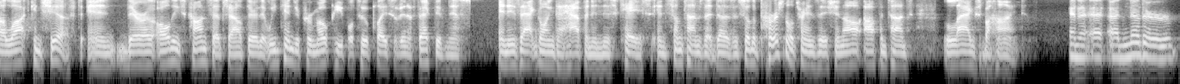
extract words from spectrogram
a lot can shift. And there are all these concepts out there that we tend to promote people to a place of ineffectiveness and is that going to happen in this case and sometimes that does and so the personal transition oftentimes lags behind and a, another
